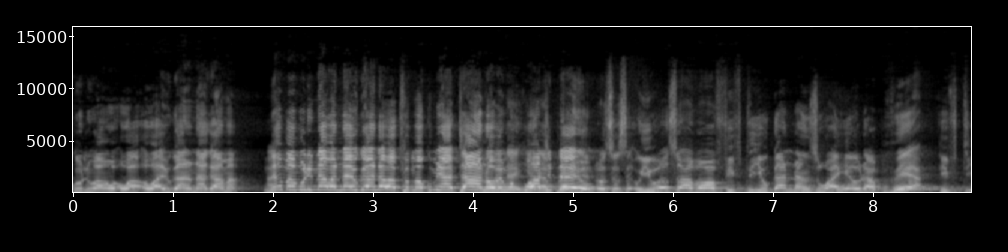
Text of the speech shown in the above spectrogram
guni wa uganda n'agamba namwe mulina bannayuganda baffe makumi ataano be And I hear the president mukwatiddeyo you also have our 50 Ugandans who are held up there. 50.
